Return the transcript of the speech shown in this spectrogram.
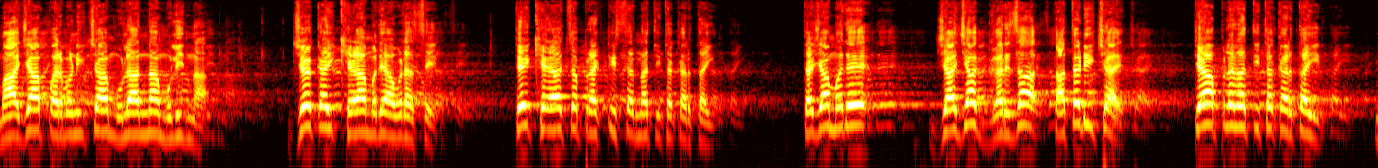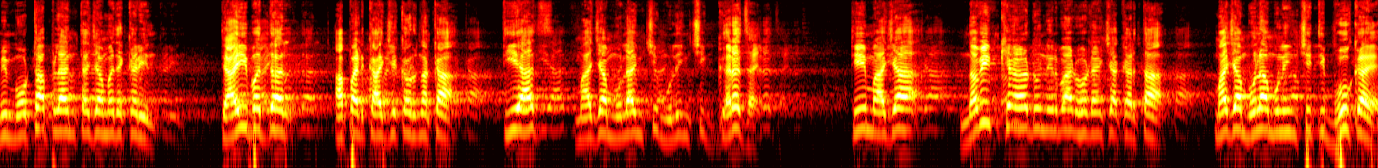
माझ्या परभणीच्या मुलांना मुलींना जे काही खेळामध्ये आवड असेल ते खेळाचं प्रॅक्टिस त्यांना तिथं करता येईल. त्याच्यामध्ये ज्या ज्या गरजा तातडीच्या आहेत त्या आपल्याला तिथं करता येईल. मी मोठा प्लॅन त्याच्यामध्ये करीन. त्याही बद्दल आपण काळजी करू नका. ती आज माझ्या मुलांची मुलींची गरज आहे. ती माझ्या नवीन खेळाडू निर्माण होण्याच्या करता माझ्या मुला मुलींची ती भूक आहे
